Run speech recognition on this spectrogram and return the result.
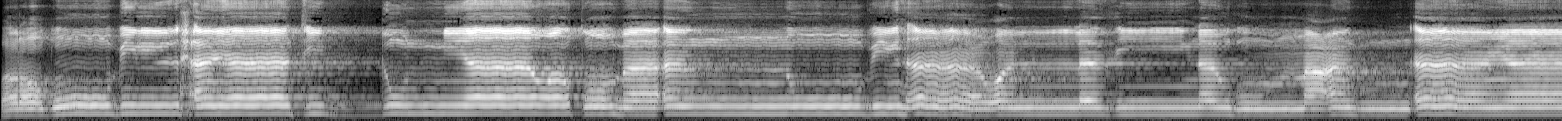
ورضوا بالحياة الدنيا آياتنا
